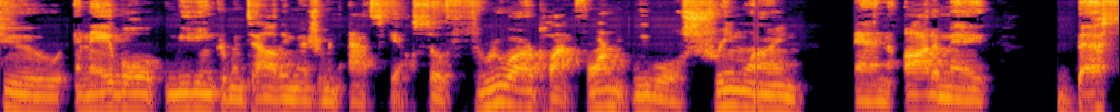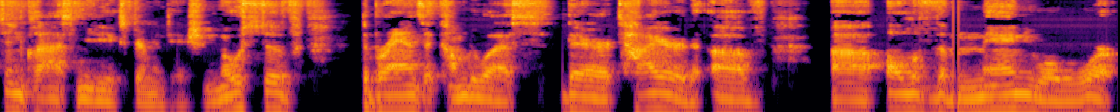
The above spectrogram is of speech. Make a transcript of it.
to enable media incrementality measurement at scale. So through our platform, we will streamline and automate best in class media experimentation. Most of the brands that come to us, they're tired of uh, all of the manual work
